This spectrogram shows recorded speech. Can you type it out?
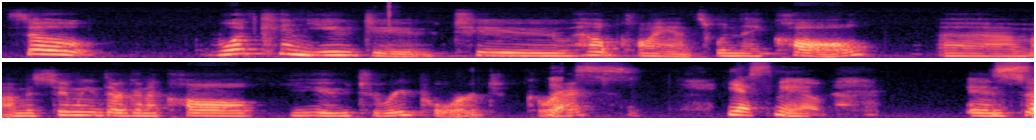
So, what can you do to help clients when they call? Um, I'm assuming they're going to call you to report, correct? Yes, yes ma'am. And, and so,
